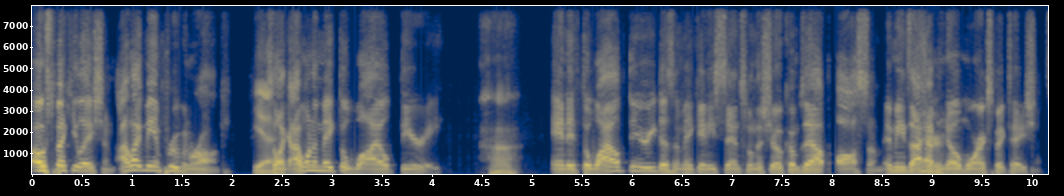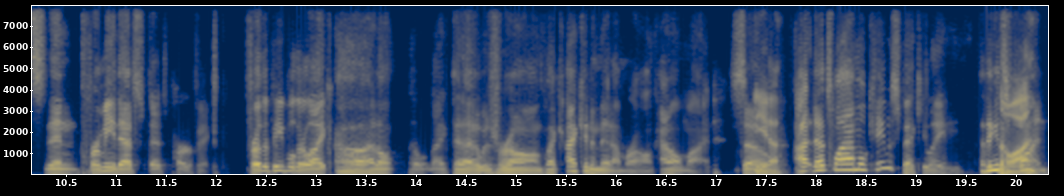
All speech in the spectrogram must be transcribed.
Oh, speculation. I like being proven wrong. Yeah. So like I want to make the wild theory. huh. And if the wild theory doesn't make any sense when the show comes out, awesome. It means I have Sure. no more expectations. Then for me, that's that's perfect. For other people, they're like, oh, I don't don't like that I was wrong. Like I can admit I'm wrong. I don't mind. So Yeah. I, that's why I'm okay with speculating. I think it's No, I- fun.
